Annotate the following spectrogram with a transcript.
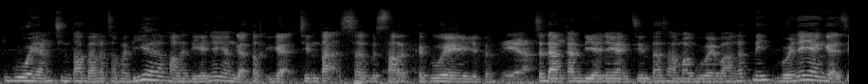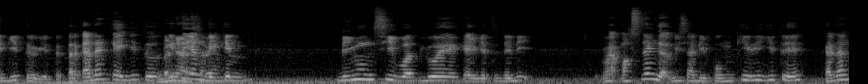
gue yang cinta banget sama dia malah dianya yang nggak ter nggak cinta sebesar ke gue gitu. Iya. Sedangkan dianya yang cinta sama gue banget nih gue nya yang nggak segitu gitu. Terkadang kayak gitu. Benar, itu yang sering. bikin bingung sih buat gue kayak gitu. Jadi maksudnya nggak bisa dipungkiri gitu ya. Kadang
